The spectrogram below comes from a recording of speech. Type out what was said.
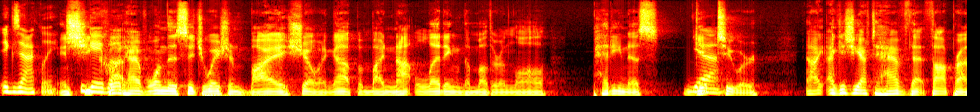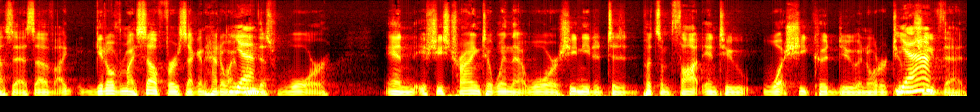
Exactly. and she, she, could up. have won this situation by showing up and by not letting the mother-in-law pettiness get Yeah. to her I, I guess you have to have that thought process of I get over myself for a second how do i Yeah. win this war and if she's trying to win that war she needed to put some thought into what she could do in order to Yeah. achieve that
